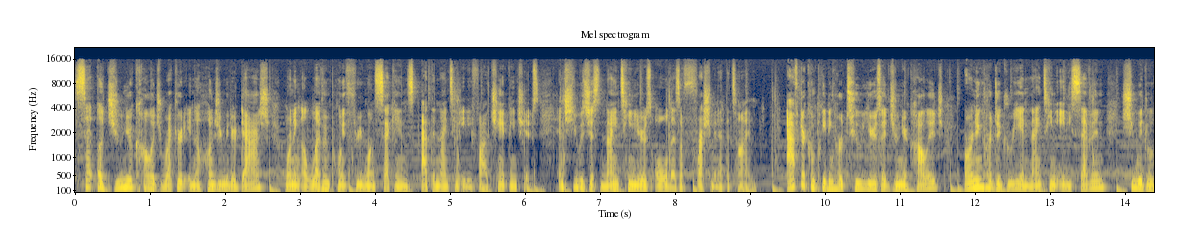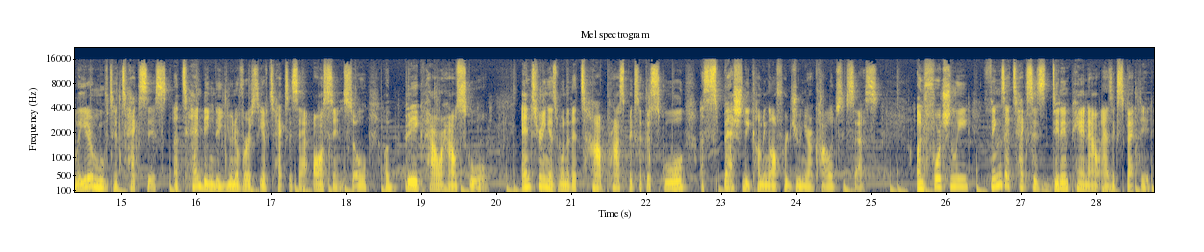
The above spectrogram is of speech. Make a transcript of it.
set a junior college record in the 100 meter dash, running 11.31 seconds at the 1985 championships, and she was just 19 years old as a freshman at the time. After completing her two years at junior college, earning her degree in 1987, she would later move to Texas, attending the University of Texas at Austin, so a big powerhouse school entering as one of the top prospects at the school, especially coming off her junior college success. Unfortunately, things at Texas didn't pan out as expected.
